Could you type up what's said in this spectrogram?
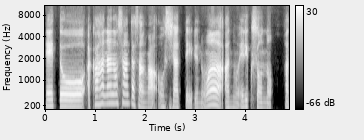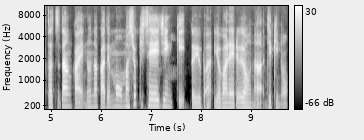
えっ、と、赤花のサンタさんがおっしゃっているのは、あの、エリクソンの発達段階の中でも、まあ、初期成人期と呼ば呼ばれるような時期の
